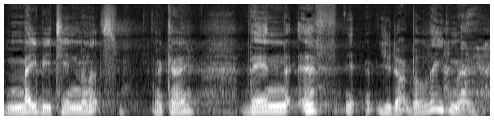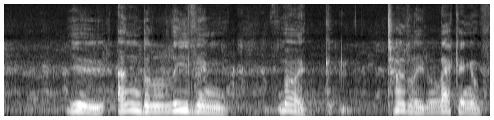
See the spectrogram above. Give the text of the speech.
maybe 10 minutes, okay? Then, if you don't believe me, you unbelieving, my, totally lacking of.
